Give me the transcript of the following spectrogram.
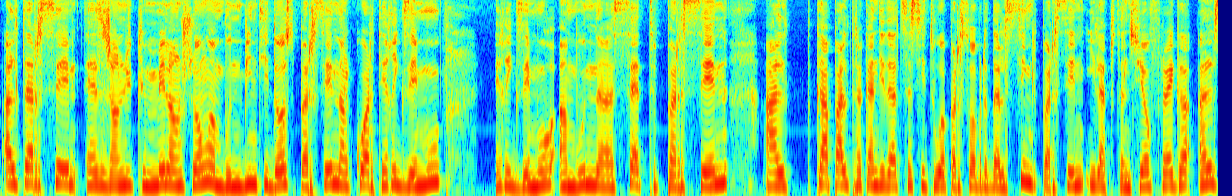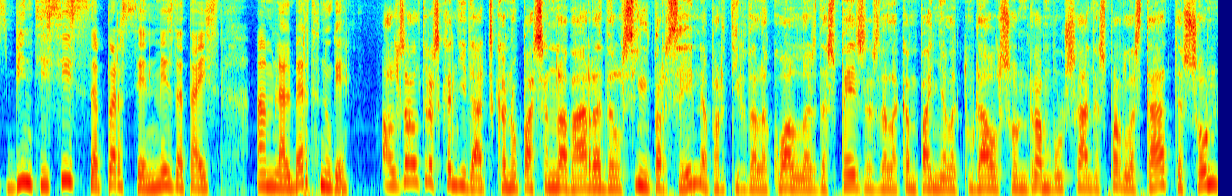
El tercer és Jean-Luc Mélenchon amb un 22%, el quart Eric Zemmour, Eric Zemmour amb un 7%, el cap altre candidat se situa per sobre del 5% i l'abstenció frega els 26%. Més detalls amb l'Albert Noguer. Els altres candidats que no passen la barra del 5%, a partir de la qual les despeses de la campanya electoral són reembolsades per l'Estat, són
